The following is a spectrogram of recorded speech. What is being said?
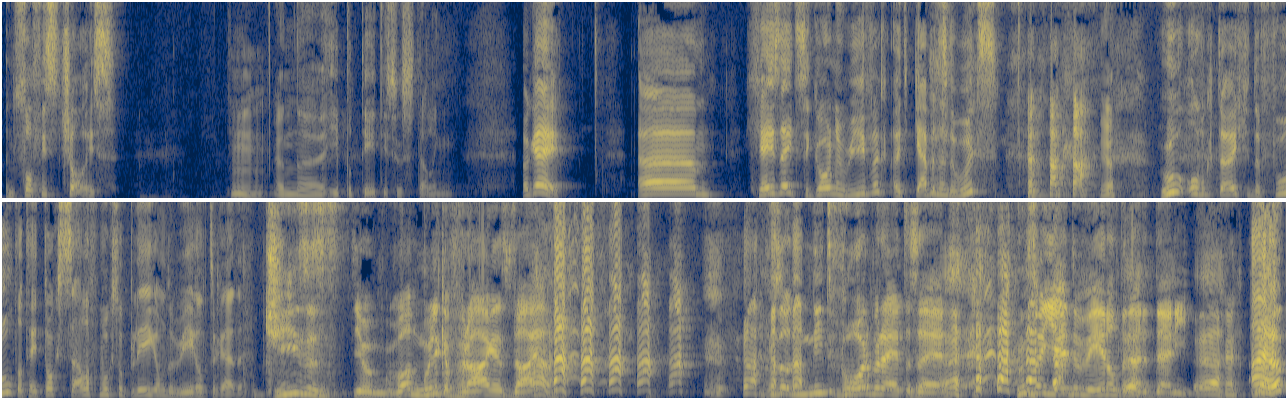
een Sophie's Choice? Hmm, een eh, hypothetische stelling. Oké. Ehm, jij zijt Sigourney Weaver uit Cabin in the Woods. Ja? Hoe overtuig je de fool dat hij toch zelfmoord zou plegen om de wereld te redden? Jesus, jong, wat een moeilijke vraag is dat, ja. Hoe zou niet voorbereid te zijn? Hoe zou jij de wereld redden, Danny? Ah, Ja, hup. eigenlijk,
